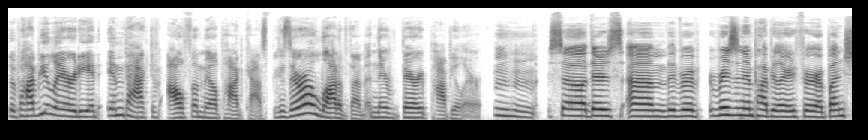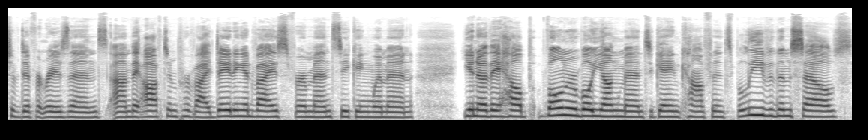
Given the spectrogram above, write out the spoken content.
the popularity and impact of alpha male podcasts because there are a lot of them and they're very popular. hmm So there's um, they've risen in popularity for a bunch of different reasons. Um, they often provide dating advice for men seeking women. You know, they help vulnerable young men to gain confidence, believe in themselves.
